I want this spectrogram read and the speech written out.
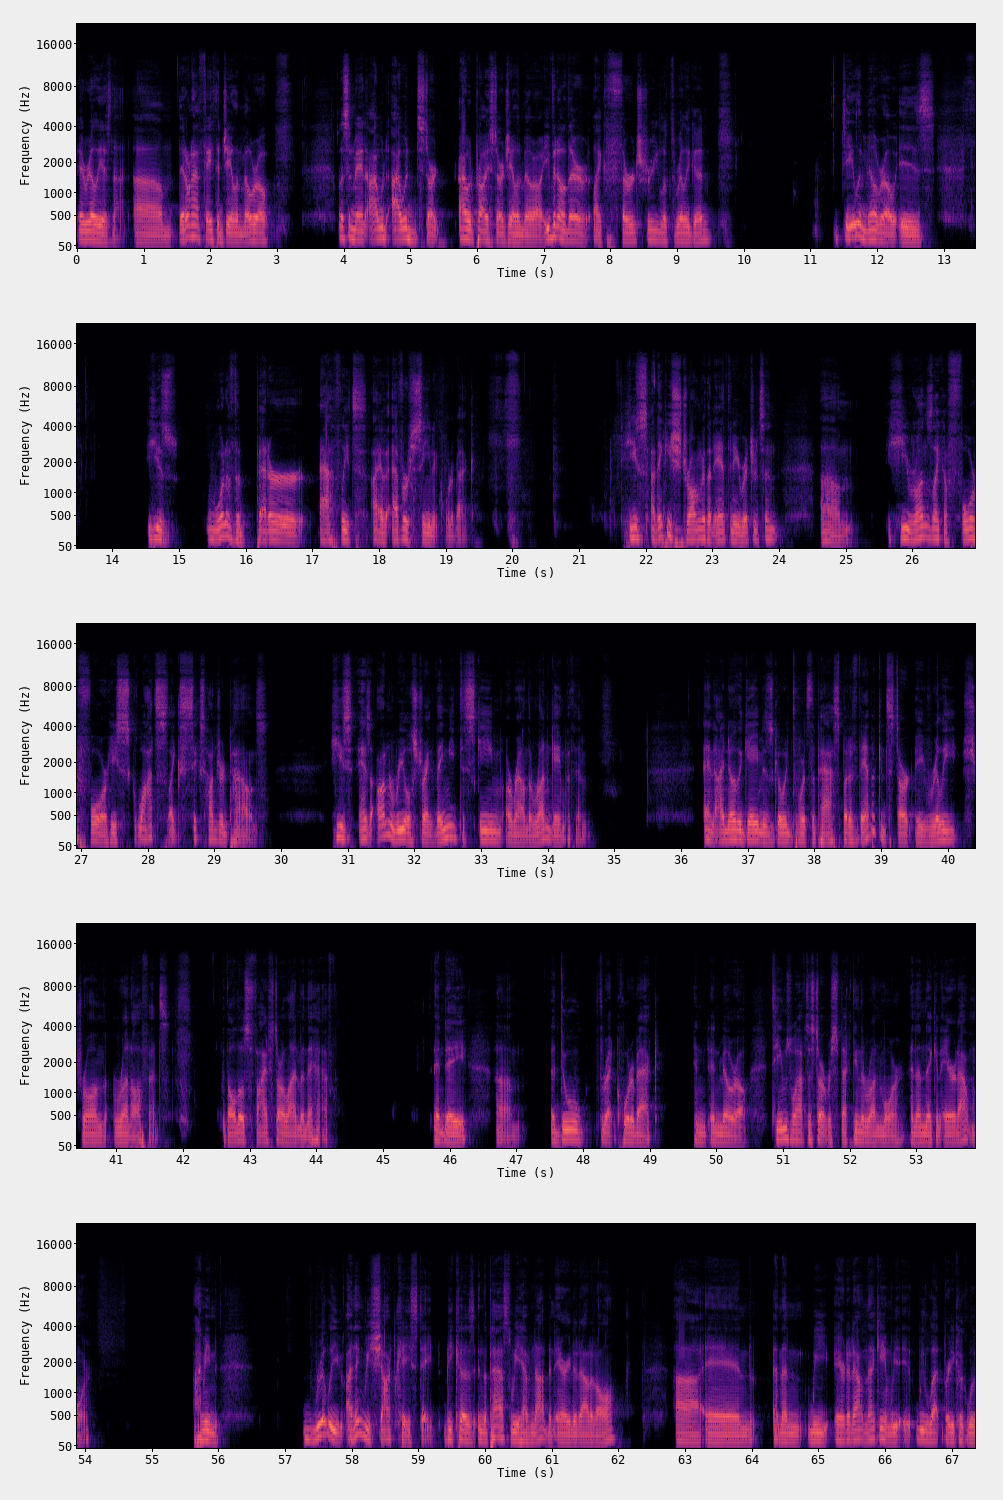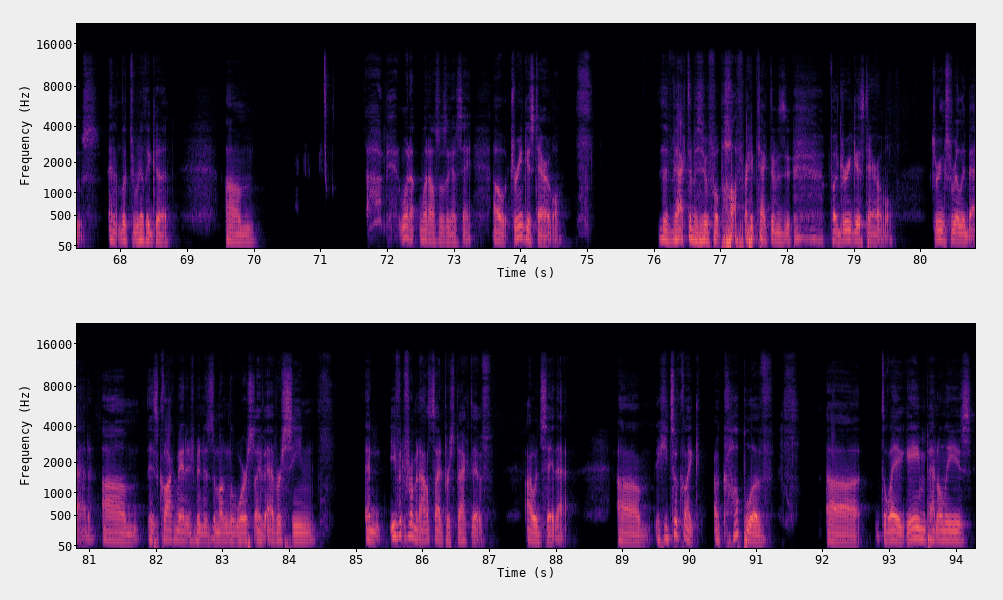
It really is not. Um, they don't have faith in Jalen Milroe. Listen, man, I would I would start I would probably start Jalen Milroe, even though their like third string looked really good. Jalen Milroe is he is one of the better athletes I have ever seen at quarterback. He's I think he's stronger than Anthony Richardson. Um, he runs like a four four. He squats like six hundred pounds. He's has unreal strength. They need to scheme around the run game with him. And I know the game is going towards the pass, but if Bama can start a really strong run offense with all those five star linemen they have, and a um, a dual threat quarterback in, in Milroe. Teams will have to start respecting the run more, and then they can air it out more. I mean, really, I think we shocked K State because in the past we have not been airing it out at all, uh, and and then we aired it out in that game. We it, we let Brady Cook loose, and it looked really good. Um, oh man, what what else was I gonna say? Oh, drink is terrible. The back to Mizzou football, right back to Mizzou. But drink is terrible. Drink's really bad. Um, his clock management is among the worst I've ever seen, and even from an outside perspective, I would say that. Um, he took like a couple of uh, delay game penalties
